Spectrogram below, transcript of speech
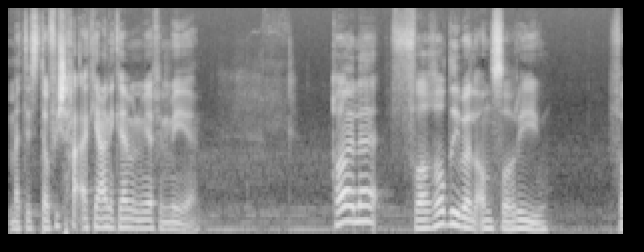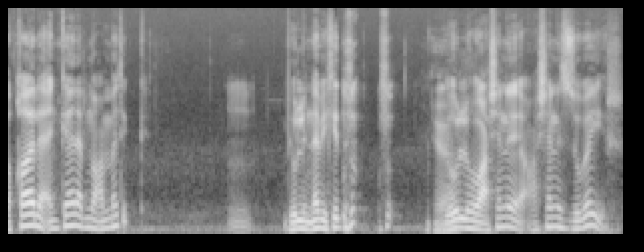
ما تستوفيش حقك يعني كامل 100% يعني. قال فغضب الأنصاري. فقال أن كان ابن عمتك. بيقول للنبي كده. بيقول له هو عشان عشان الزبير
